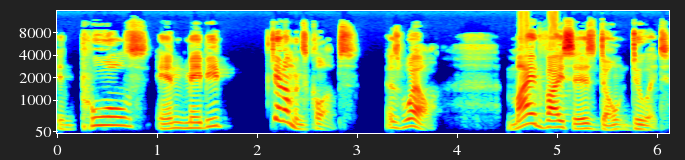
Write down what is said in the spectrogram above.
in pools, and maybe gentlemen's clubs as well. My advice is don't do it.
